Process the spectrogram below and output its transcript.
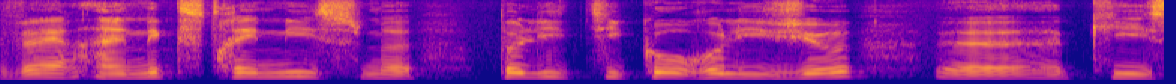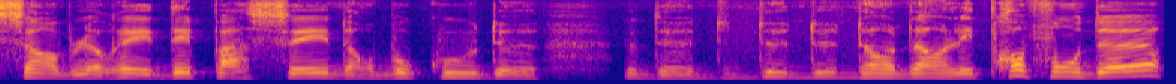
vers un extrémisme politico-religieux euh, qui semblerait dépasser dans beaucoup de, dans, les profondeurs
